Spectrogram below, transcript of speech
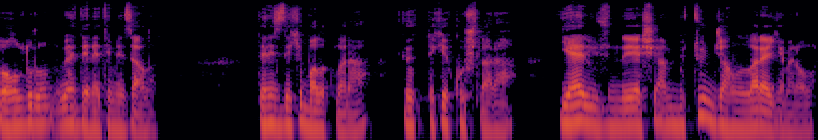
doldurun ve denetiminize alın. Denizdeki balıklara, gökteki kuşlara, yeryüzünde yaşayan bütün canlılara egemen olun.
